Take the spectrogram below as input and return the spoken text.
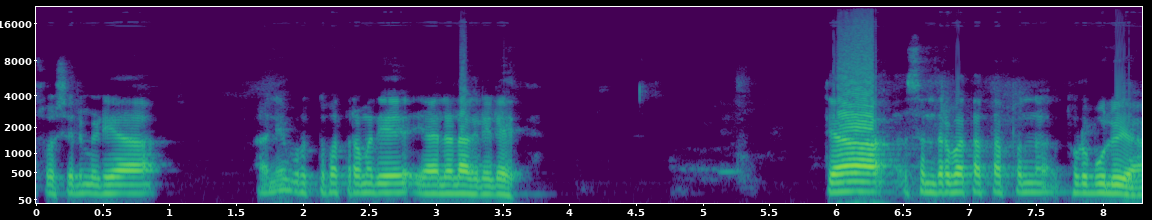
सोशल मीडिया आणि वृत्तपत्रामध्ये यायला लागलेल्या आहेत. त्या संदर्भात आता आपण थोडं बोलूया.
